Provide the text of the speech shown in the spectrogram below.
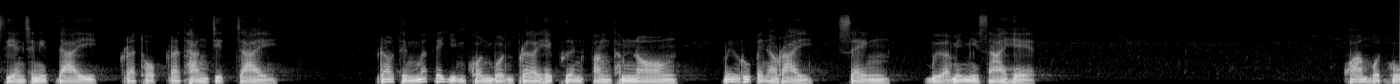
เสียงชนิดใด กระทบกระทั่งจิตใจ เราถึงมักได้ยินคนบ่นเปรยให้เพื่อนฟังทำนอง ไม่รู้เป็นอะไร เซ็ง เบื่อไม่มีสาเหตุ ความหดหู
